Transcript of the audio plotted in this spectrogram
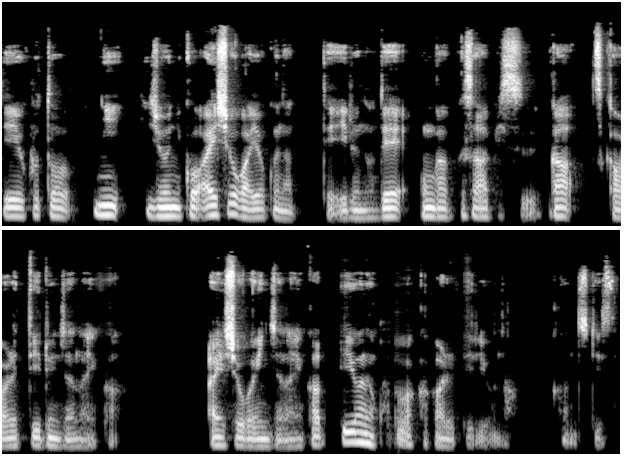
っていうことに非常にこう相性が良くなっているので音楽サービスが使われているんじゃないか相性がいいんじゃないかっていうようなことが書かれているような感じです。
